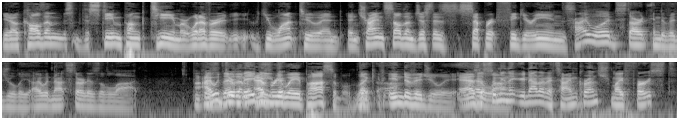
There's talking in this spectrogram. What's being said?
You know, call them the steampunk team or whatever you want to, and and try and sell them just as separate figurines. I would start individually. I would not start as a lot. I would do them every way possible, like uh, individually as a Assuming that you're not on a time crunch, my first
